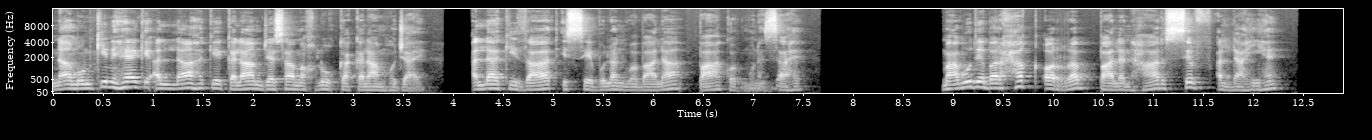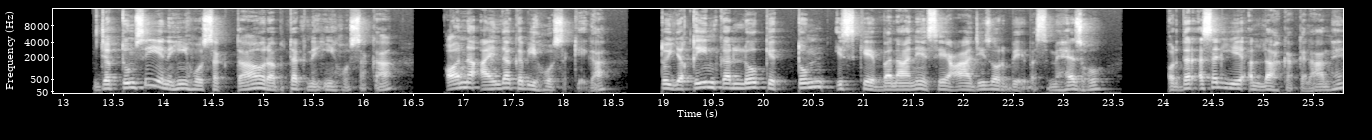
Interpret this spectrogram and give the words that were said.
ناممکن ہے کہ اللہ کے کلام جیسا مخلوق کا کلام ہو جائے۔ اللہ کی ذات اس سے بلند و بالا، پاک اور منزہ ہے۔ معبود برحق اور رب پالنہار صرف اللہ ہی ہیں۔ جب تم سے یہ نہیں ہو سکتا اور اب تک نہیں ہو سکا اور نہ آئندہ کبھی ہو سکے گا، تو یقین کر لو کہ تم اس کے بنانے سے عاجز اور بے بس محض ہو۔ اور دراصل یہ اللہ کا کلام ہے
